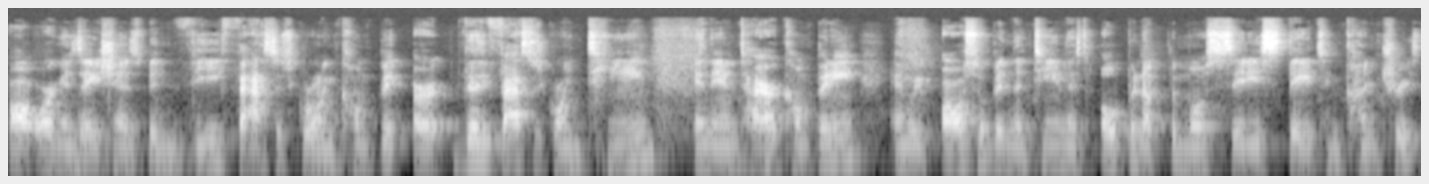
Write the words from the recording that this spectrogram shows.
our organization has been the fastest growing company or the fastest growing team in the entire company and we've also been the team that's opened up the most cities states and countries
